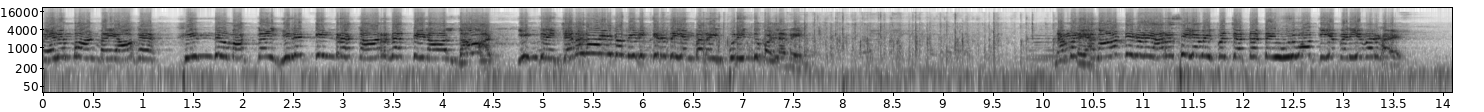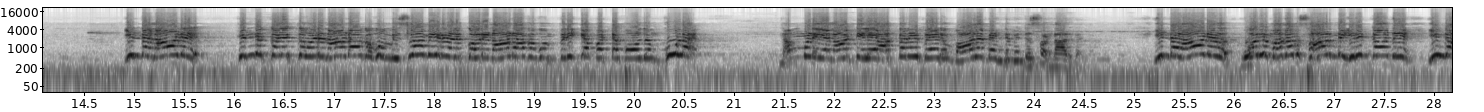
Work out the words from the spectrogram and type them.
பெரும்பான்மையாக ஹிந்து மக்கள் இருக்கின்ற காரணத்தினால் தான் இங்கு ஜனநாயகம் இருக்கிறது என்பதை புரிந்து கொள்ள வேண்டும். சொன்னார்கள். இந்த நாடு ஒரு மதம் சார்ந்து இருக்காது. இங்கு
